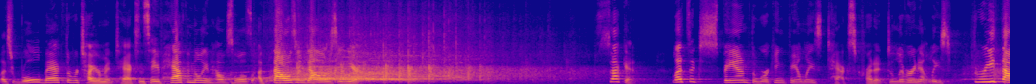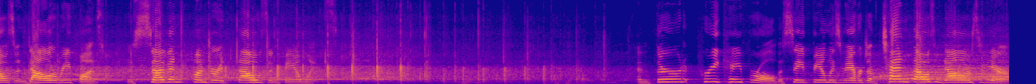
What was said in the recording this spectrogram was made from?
let's roll back the retirement tax and save half a million households $1,000 a year. Second, let's expand the working families tax credit, delivering at least $3,000 refunds to 700,000 families. And third, pre K for all to save families an average of $10,000 a year.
